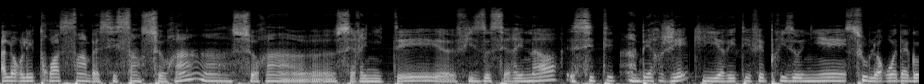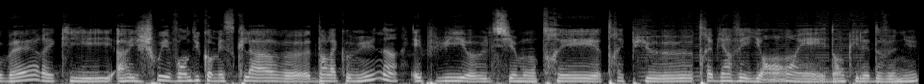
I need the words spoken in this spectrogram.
Alors les trois saints, bah, c'est Saint Serin, hein, Serin Sérénité, fils de Séréna. C'était un berger qui avait été fait prisonnier sous le roi d'Agobert et qui a échoué, vendu comme esclave euh, dans la commune. Et puis euh, il s'y est montré très pieux, très bienveillant, et donc il est devenu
